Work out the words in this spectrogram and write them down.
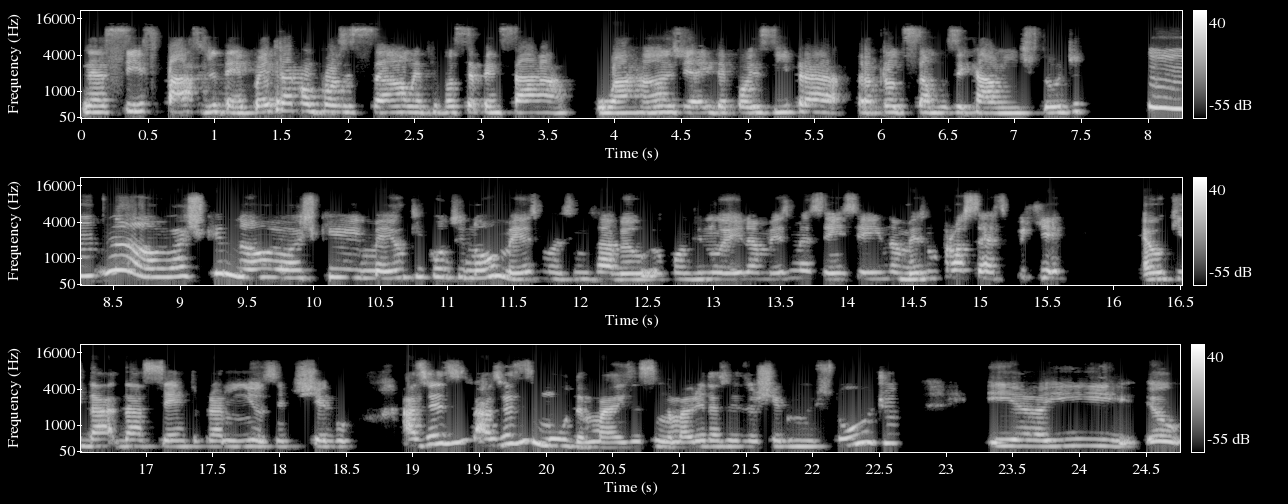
nesse espaço de tempo, entre a composição, entre você pensar o arranjo e aí depois ir para a produção musical em estúdio? Hum, não, eu acho que não. Eu acho que meio que continuou mesmo, assim, sabe? Eu, eu continuei na mesma essência e no mesmo processo, porque é o que dá, dá certo para mim. Eu sempre chego. Às vezes, às vezes muda, mas assim, na maioria das vezes eu chego no estúdio e aí eu,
